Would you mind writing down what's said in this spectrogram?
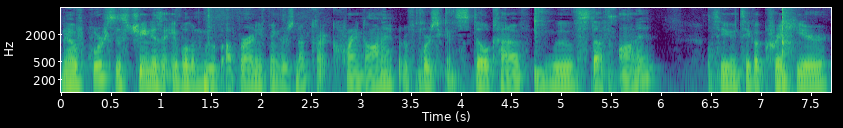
Now, of course, this chain isn't able to move up or anything. There's no kind of crank on it, but of course you can still kind of move stuff on it. So you can take a crate here,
